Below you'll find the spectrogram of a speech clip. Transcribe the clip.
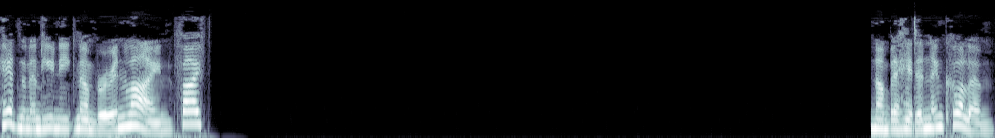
Hidden and unique number in line 5. Number hidden in column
